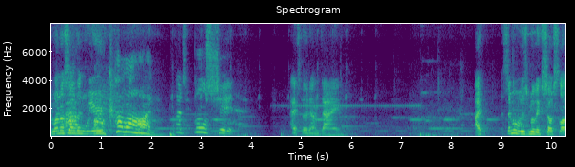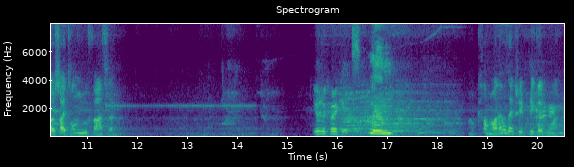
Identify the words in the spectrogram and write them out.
You wanna know something weird? Oh, come on! That's bullshit. I slowed down time. I someone was moving so slow, so I told him Mufasa. You're the crickets. Oh come on, that was actually a pretty good one.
